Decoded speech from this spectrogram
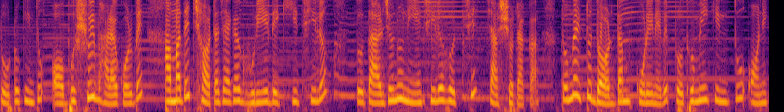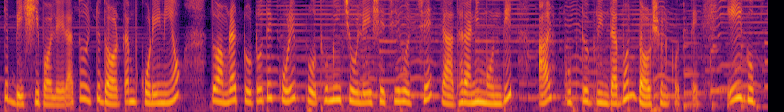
টোটো কিন্তু অবশ্যই ভাড়া করবে। আমাদের ছটা জায়গা ঘুরিয়ে দেখিয়েছিল, তো তার জন্য নিয়েছিল হচ্ছে চারশো টাকা। তোমরা একটু দরদাম করে নেবে, প্রথমেই কিন্তু অনেকটা বেশি বলে এরা। তো একটু দরদাম করে নিও। তো আমরা টোটোতে করে প্রথমেই চলে এসেছি হচ্ছে রাধারানী মন্দির আর গুপ্ত বৃন্দাবন দর্শন করতে। এই গুপ্ত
